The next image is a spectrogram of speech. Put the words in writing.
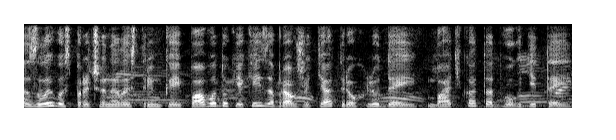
Зливи спричинили стрімкий паводок, який забрав життя трьох людей батька та двох дітей.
